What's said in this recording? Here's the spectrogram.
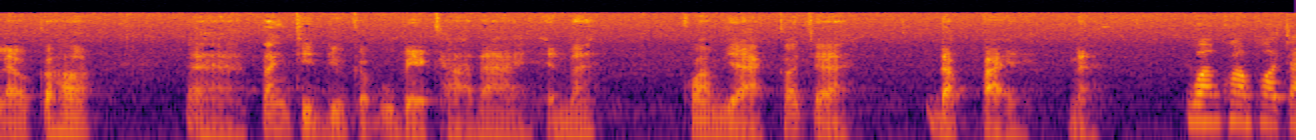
แล้วก็อ่าตั้งจิตอยู่กับอุเบกขาได้เห็นไหมความอยากก็จะ ดับไปนะวางความพอใจ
